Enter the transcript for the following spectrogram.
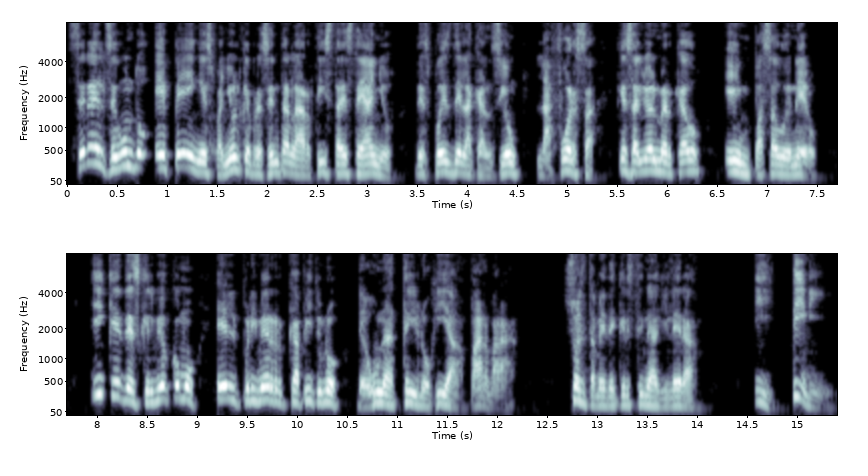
será el segundo EP en español que presenta la artista este año, después de la canción La Fuerza, que salió al mercado en pasado enero, y que describió como el primer capítulo de una trilogía bárbara. Suéltame de Cristina Aguilera y Tini.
